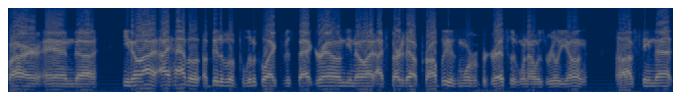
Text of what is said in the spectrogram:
fire. And uh, you know, I, I have a, a bit of a political activist background. You know, I, I started out probably as more of a progressive when I was really young. Uh, I've seen that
